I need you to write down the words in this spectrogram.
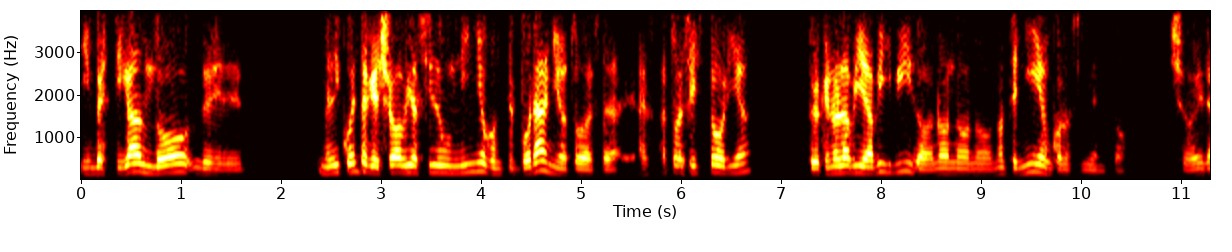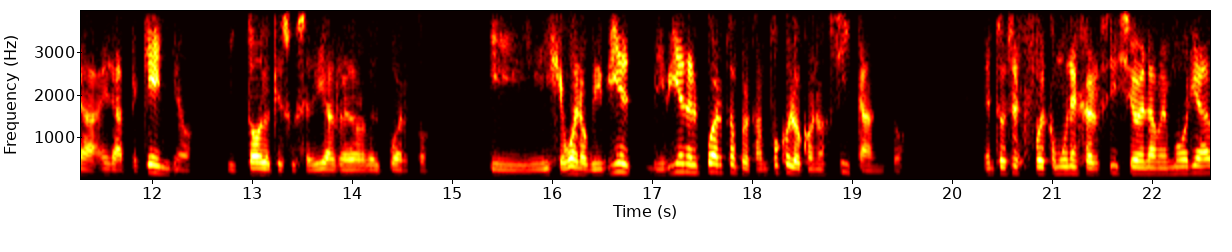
investigando, de, me di cuenta que yo había sido un niño contemporáneo a toda esa, a toda esa historia pero que no lo había vivido, no, no, no, no tenía un conocimiento. Yo era, era pequeño y todo lo que sucedía alrededor del puerto. Y dije, bueno, viví, viví en el puerto, pero tampoco lo conocí tanto. Entonces fue como un ejercicio de la memoria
